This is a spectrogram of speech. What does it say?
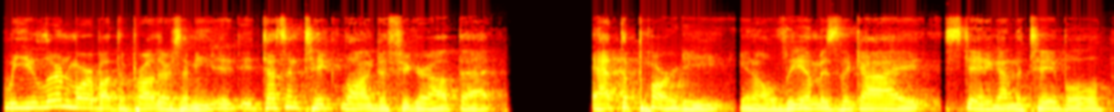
when you learn more about the brothers, I mean, it, it doesn't take long to figure out that at the party, you know, Liam is the guy standing on the table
